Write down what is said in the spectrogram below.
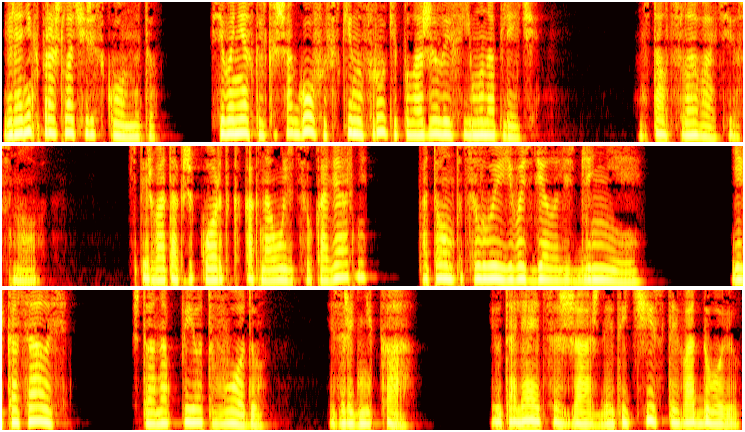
Вероника прошла через комнату. Всего несколько шагов и, вскинув руки, положила их ему на плечи. Он стал целовать ее снова. Сперва так же коротко, как на улице у ковярни, потом поцелуи его сделались длиннее. Ей казалось, что она пьет воду из родника и утоляется жаждой этой чистой водою,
